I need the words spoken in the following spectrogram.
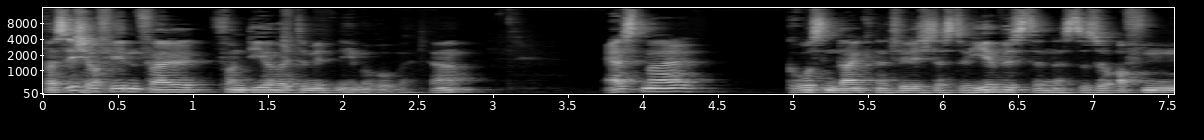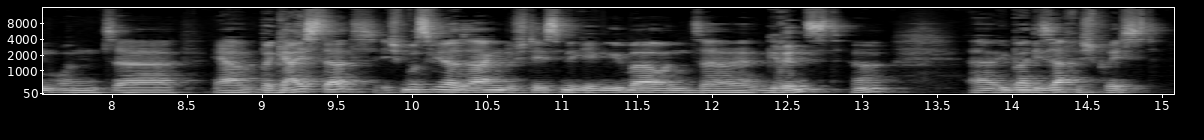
was ich auf jeden Fall von dir heute mitnehme, Robert. Ja? Erstmal großen Dank natürlich, dass du hier bist und dass du so offen und äh, ja begeistert. Ich muss wieder sagen, du stehst mir gegenüber und äh, grinst. Ja? äh, über die Sache sprichst.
